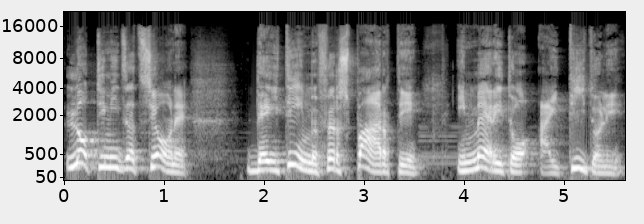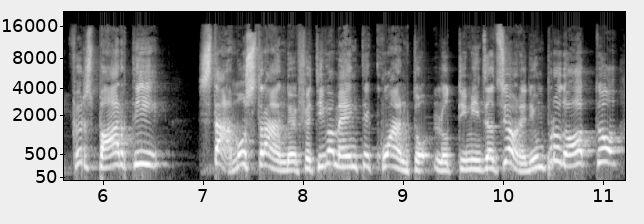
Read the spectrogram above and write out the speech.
L'ottimizzazione dei team first party in merito ai titoli first party sta mostrando effettivamente quanto l'ottimizzazione di un prodotto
